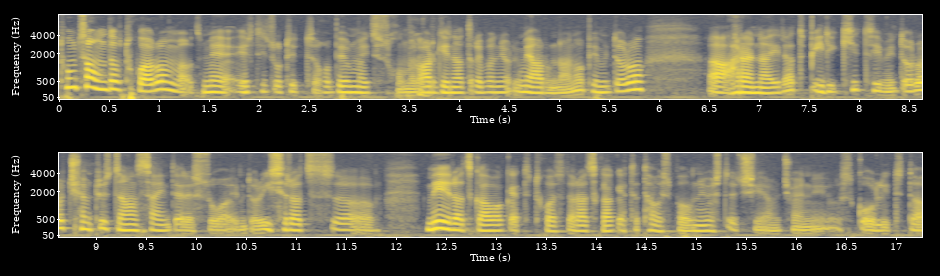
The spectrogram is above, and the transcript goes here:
თუმცა უნდა ვთქვა, რომ მე ერთი წუთით ბევრმა იცის ხოლმე რომ არ გენატრებანი ორი, მე არ უნანობ, იმიტომ რომ არანაირად პირიქით, იმიტომ რომ ჩემთვის ძალიან საინტერესოა, იმიტომ რომ ის რაც მე რაც გავაკეთე თქვა და რაც გაკეთე თავისუფალ უნივერსიტეტში ამ ჩვენი სკოლით და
